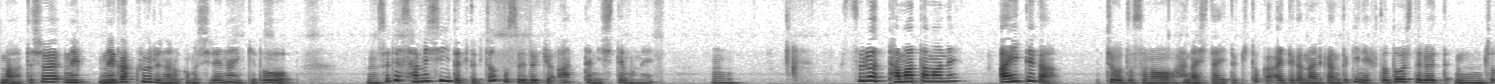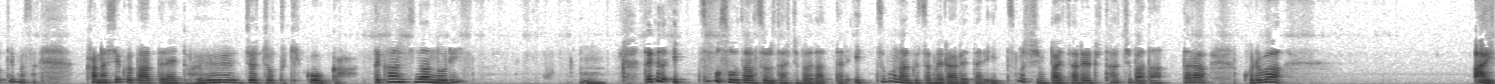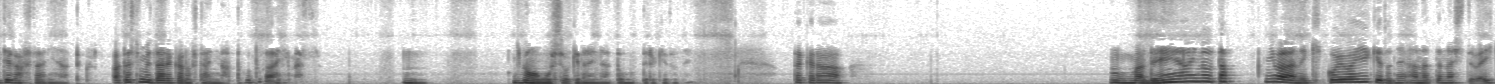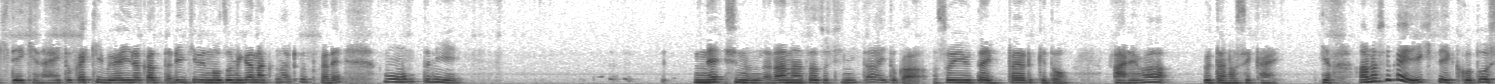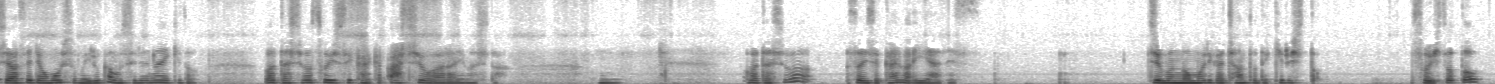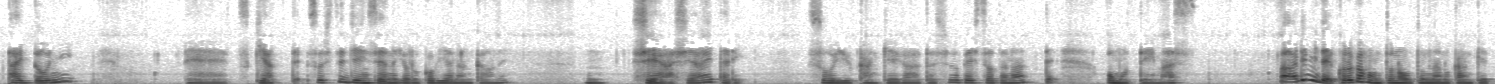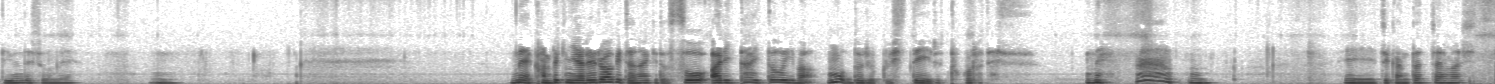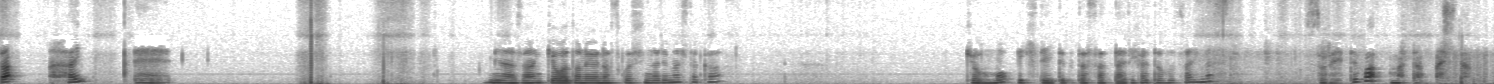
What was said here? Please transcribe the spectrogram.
まあ私は根、ね、がクールなのかもしれないけど、うん、それで寂しい時とかちょっとそういう時はあったにしてもね、うん、それはたまたまね相手がちょうどその話したい時とか相手が何かの時にふと「どうしてる?」って「うんちょっと今さ悲しいことあってね」って「へえじゃあちょっと聞こうか」って感じなノリ、うん、だけどいっつも相談する立場だったりいっつも慰められたりいっつも心配される立場だったらこれは相手が負担になってくる。私も誰かの負担になったことがあります。うん、今は申し訳ないなと思ってるけどね。だからうんまあ恋愛の歌にはね聞こえはいいけどね。あなたなしでは生きていけないとか君がいなかったら生きる望みがなくなるとかね。もう本当にね死ぬならあなたと死にたいとかそういう歌いっぱいあるけどあれは歌の世界。いやあの世界で生きていくことを幸せに思う人もいるかもしれないけど私はそういう世界から足を洗いました、うん、私はそういう世界は嫌です。自分の思いがちゃんとできる人。そういう人と対等に、えー、付き合ってそして人生の喜びやなんかをね、うん、シェアし合えたりそういう関係が私はベストだなって思っています。まあ、ある意味でこれが本当の大人の関係っていうんでしょうね。うん、ね完璧にやれるわけじゃないけどそうありたいと今も努力しているところです。ね。うん。えー、時間経っちゃいました。はい、えー、皆さん今日はどのようなお過ごしになりましたか？今日も生きていてくださってありがとうございます。それではまた明日。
